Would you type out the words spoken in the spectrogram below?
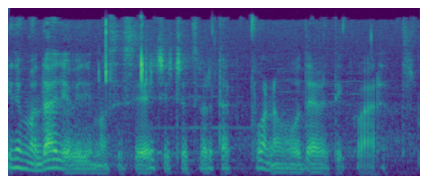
Idemo dalje, vidimo se sljedeći četvrtak ponovo u 9. kvart.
